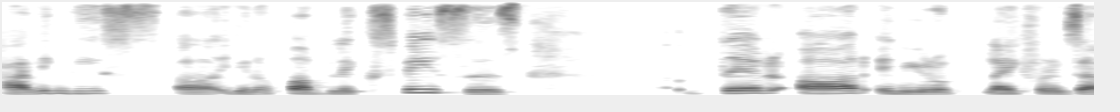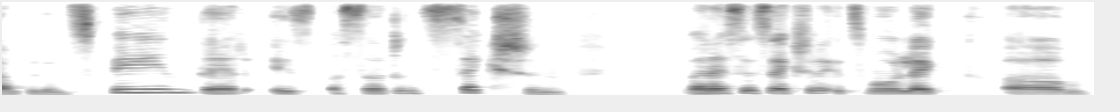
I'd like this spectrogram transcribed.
having these uh, you know public spaces there are in europe like for example in spain there is a certain section. When i say section it's more like um,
